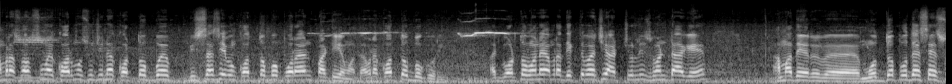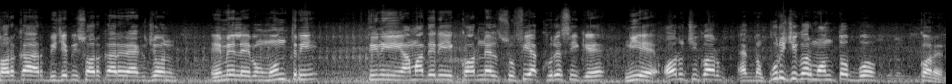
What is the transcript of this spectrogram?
আমরা সবসময় কর্মসূচি নয়, কর্তব্য বিশ্বাসী এবং কর্তব্য পরায়ণ পার্টি আমাদের, আমরা কর্তব্য করি। আজ বর্তমানে আমরা দেখতে পাচ্ছি আটচল্লিশ ঘণ্টা আগে আমাদের মধ্যপ্রদেশের সরকার, বিজেপি সরকারের একজন এমএলএ এবং মন্ত্রী, তিনি আমাদেরই কর্নেল সুফিয়া খুরেশিকে নিয়ে অরুচিকর, একদম কুরুচিকর মন্তব্য করেন।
